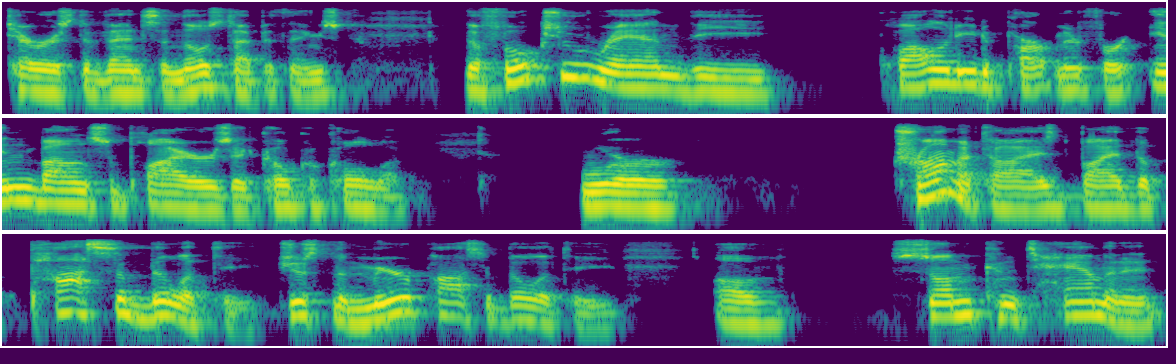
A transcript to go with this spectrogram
terrorist events and those type of things. The folks who ran the quality department for inbound suppliers at Coca Cola were traumatized by the possibility, just the mere possibility of some contaminant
